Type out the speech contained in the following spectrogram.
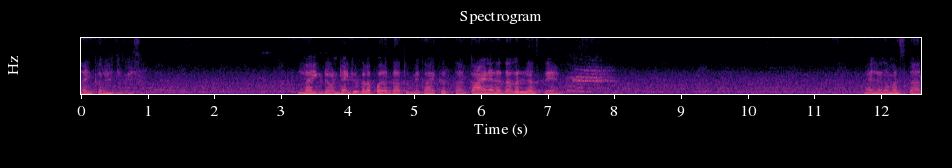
नाही करायचं. लाईक डाऊन थँक्यू कलाप्पा दादा तुम्ही काय करता काय नाही दादा घरी असते. हॅलो नमस्कार.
